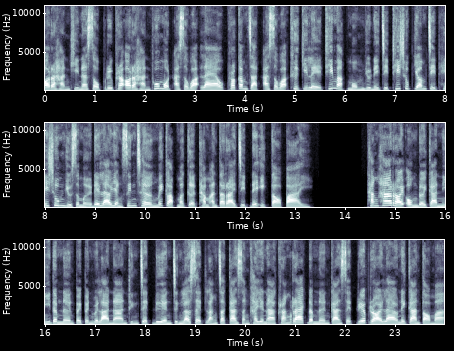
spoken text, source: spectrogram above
อรหันต์ขีณาสพหรือพระอรหันต์ผู้หมดอาสวะแล้ว เพราะกำจัดอาสวะคือกิเลสที่หมักหมมอยู่ในจิตที่ชุบย้อมจิตให้ชุ่มอยู่เสมอได้แล้วอย่างสิ้นเชิงไม่กลับมาเกิดทำอันตรายจิตได้อีกต่อไป ทั้ง 500 องค์ โดยการนี้ดำเนินไปเป็นเวลานานถึง 7 เดือน จึงแล้วเสร็จหลังจากการสังคายนาครั้งแรกดำเนินการเสร็จเรียบร้อยแล้วในการต่อมา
